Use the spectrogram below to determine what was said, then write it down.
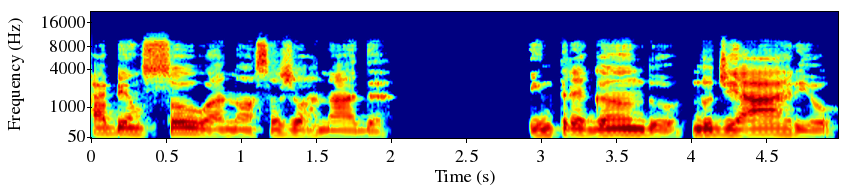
Abençoa a nossa jornada, entregando no diário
